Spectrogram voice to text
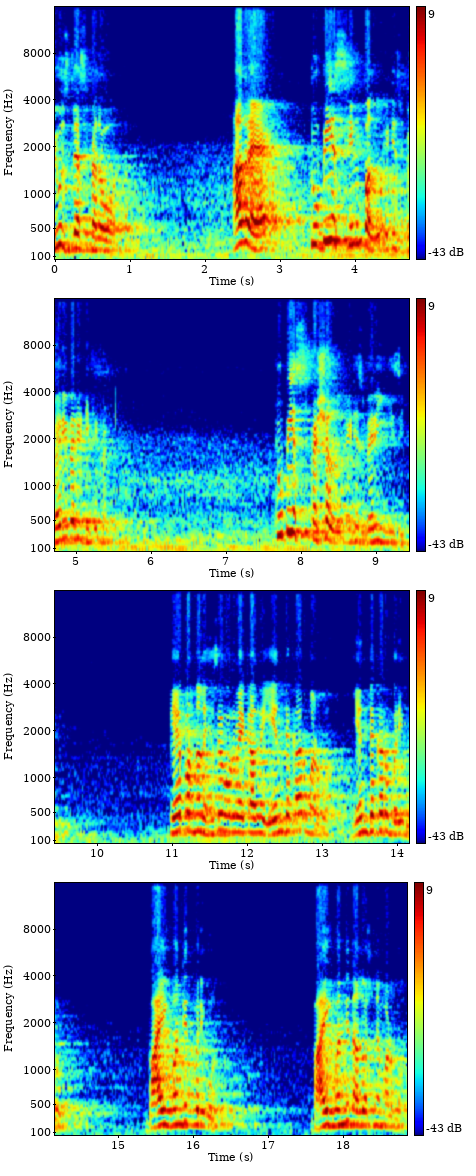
ಯೂಸ್ಲೆಸ್ ಫೆಲೋ ಅಂತ. ಆದರೆ to be simple it is very very difficult to be special it is very easy ಪೇಪರ್ನಲ್ಲಿ ಹೆಸರು ಬರಬೇಕಾದ್ರೆ ಏನು ಬೇಕಾದ್ರೂ ಮಾಡ್ಬೋದು, ಏನು ಬೇಕಾದ್ರೂ ಬರಿಬೋದು. ಬಾಯಿಗೆ ಬಂದಿದ್ದು ಬರಿಬೋದು. ಬಾಯಿಗೆ ಬಂದಿದ್ದು ಆಲೋಚನೆ ಮಾಡ್ಬೋದು.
